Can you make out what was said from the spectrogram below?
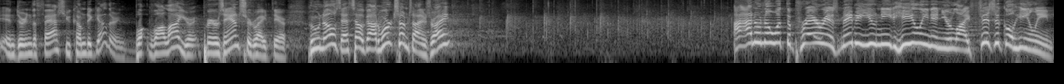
and during the fast, you come together, and voila, your prayer's answered right there. Who knows? That's how God works sometimes, right? I don't know what the prayer is. Maybe you need healing in your life, physical healing.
